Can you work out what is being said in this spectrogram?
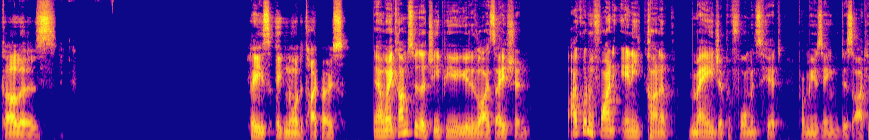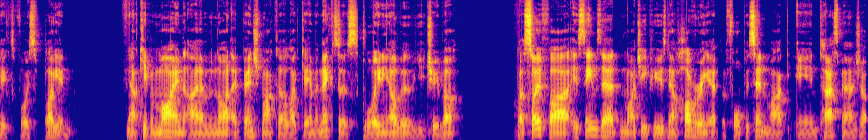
colors. Please ignore the typos. Now, when it comes to the GPU utilization, I couldn't find any kind of major performance hit from using this RTX voice plugin. Now, keep in mind, I am not a benchmarker like Gamer Nexus or any other YouTuber, but so far, it seems that my GPU is now hovering at the 4% mark in Task Manager.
